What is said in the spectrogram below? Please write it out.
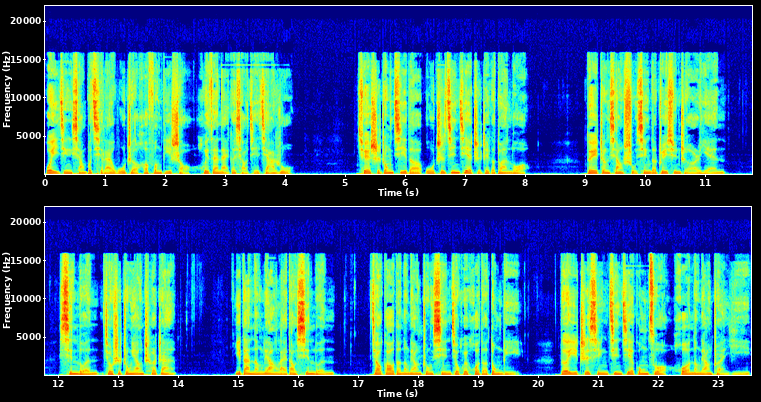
我已经想不起来舞者和风笛手会在哪个小节加入，却始终记得五只金戒指这个段落。对正向属性的追寻者而言，心轮就是中央车站。一旦能量来到心轮，较高的能量中心就会获得动力，得以执行进阶工作或能量转移。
